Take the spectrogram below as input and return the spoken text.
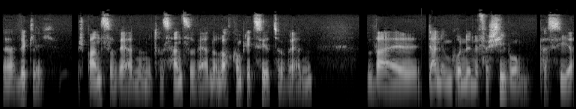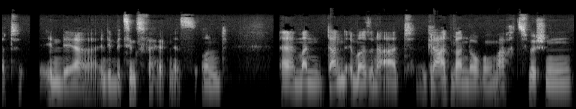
äh, wirklich spannend zu werden und interessant zu werden und auch kompliziert zu werden, weil dann im Grunde eine Verschiebung passiert in, der, in dem Beziehungsverhältnis und äh, man dann immer so eine Art Gratwanderung macht zwischen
